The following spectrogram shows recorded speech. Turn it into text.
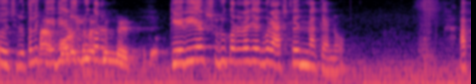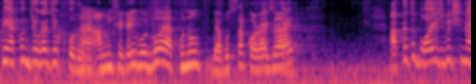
হয়েছিল। তাহলে হ্যাঁ কেরিয়ার শুরু করার জন্য কেরিয়ার শুরু করার আগে একবার আসলেন না কেন? আপনি এখন যোগাযোগ করুন। হ্যাঁ আমি সেটাই বলব এখনও ব্যবস্থা করা যায়। আপনার তো বয়স বেশি না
